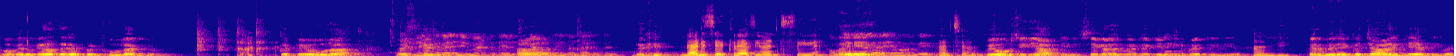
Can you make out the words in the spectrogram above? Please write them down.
ਉਹ ਮੈਨੂੰ ਕਹਿੰਦਾ ਤੇਰੇ ਪਿੱਠੂ ਲੱਗ ਜੂ। ਤੇ ਪਿਓਰ ਆ। ਇੱਥੇ ਸਿੱਖ ਰੈਜੀਮੈਂਟ ਦੇ ਵਿੱਚ ਕੱਟ ਨਹੀਂ ਨਾ ਸਕਦੇ। ਦੇਖੀ? ਡੈਡੀ ਸਿੱਖ ਰੈਜੀਮੈਂਟ ਸੀਗੇ। ਨਹੀਂ ਨਹੀਂ। ਹੋਣਗੇ ਅੱਛਾ। ਪਿਓਰ ਸੀਗੀ ਆਰਟੀ ਦੀ। ਸਿਗਰਜਮੈਂਟ ਹੈ ਕਿ ਨਹੀਂ ਇਨਫੈਕਟਰੀ ਦੀ ਆ। ਹਾਂਜੀ। ਫਿਰ ਮੇਰੇ ਇੱਕ ਜਾਲੀ ਲਿਆਂਦੀ ਮੈਂ।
